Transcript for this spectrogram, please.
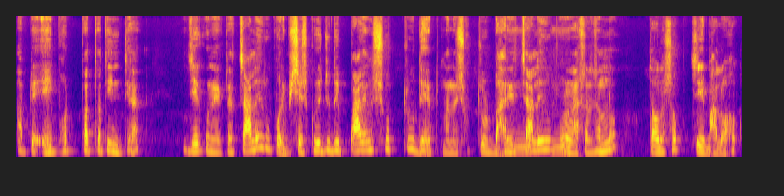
আপনি এই ভটপাতা তিনটা যে কোনো একটা চালের উপরে বিশেষ করে যদি পারেন শত্রুদের মানে শত্রুর ভারী চালের উপরে রাখার জন্য তাহলে সবচেয়ে ভালো হোক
